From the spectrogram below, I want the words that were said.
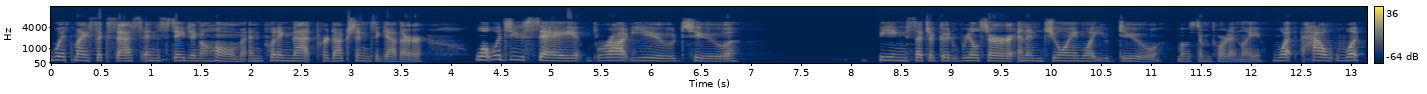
with my success in staging a home and putting that production together, what would you say brought you to being such a good realtor and enjoying what you do? Most importantly, what how what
